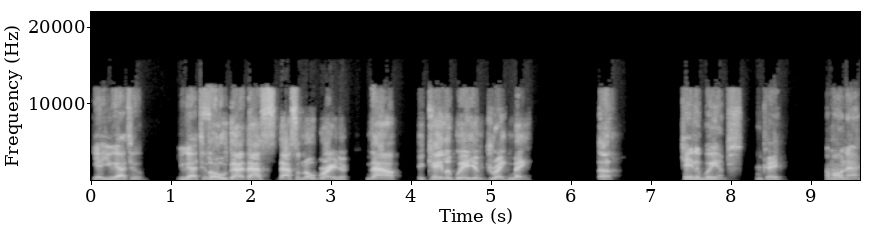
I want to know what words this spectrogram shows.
Yeah, you got to. You got to. So that that's that's a no brainer. Now, Caleb Williams, Drake Maye. Uh, Caleb Williams. Okay. Come on now.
